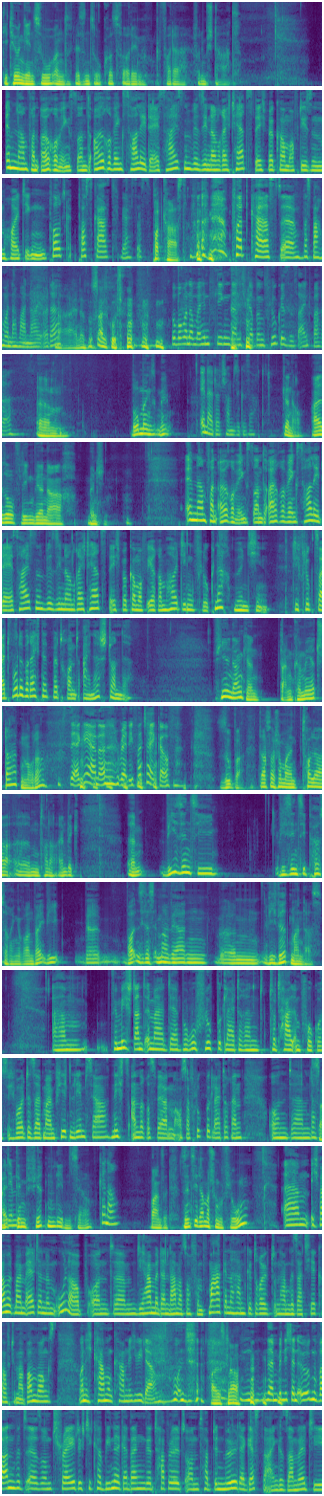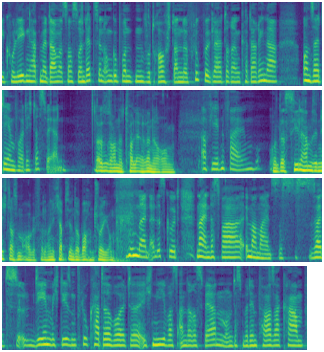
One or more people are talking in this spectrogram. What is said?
die Türen gehen zu und wir sind so kurz vor dem, vor der, vor dem Start. Im Namen von Eurowings und Eurowings Holidays heißen wir Sie nun recht herzlich willkommen auf diesem heutigen Pod Podcast. Wie heißt das? Podcast. Podcast. Äh, was machen wir nochmal neu, oder? Nein, das ist alles gut. Wo wollen wir nochmal hinfliegen dann? Ich glaube, im Flug ist es einfacher. ähm, wo Innerdeutsch haben Sie gesagt. genau. Also fliegen wir nach München. Im Namen von Eurowings und Eurowings Holidays heißen wir Sie nun recht herzlich willkommen auf Ihrem heutigen Flug nach München. Die Flugzeit wurde berechnet mit rund einer Stunde. Vielen Dank, Jan. Dann können wir jetzt starten, oder? Sehr gerne. Ready for Takeoff. Super. Das war schon mal ein toller, ähm, toller Einblick. Ähm, wie sind Sie, wie sind Sie Purserin geworden? Wie äh, wollten Sie das immer werden? Ähm, wie wird man das? Ähm, für mich stand immer der Beruf Flugbegleiterin total im Fokus. Ich wollte seit meinem vierten Lebensjahr nichts anderes werden außer Flugbegleiterin und ähm, das Seit mit dem, dem vierten Lebensjahr. genau. Wahnsinn. Sind Sie damals schon geflogen? Ähm, ich war mit meinen Eltern im Urlaub und ähm, die haben mir dann damals noch fünf Mark in der Hand gedrückt und haben gesagt, hier kauft ihr mal Bonbons. Und ich kam und kam nicht wieder. Und Alles klar. dann bin ich dann irgendwann mit äh, so einem Tray durch die Kabine dann getappelt und habe den Müll der Gäste eingesammelt. Die Kollegen hatten mir damals noch so ein Lätzchen umgebunden, wo drauf stand Flugbegleiterin Katharina. Und seitdem wollte ich das werden. Das ist auch eine tolle Erinnerung. Auf jeden Fall. Und das Ziel haben Sie nicht aus dem Auge verloren. Ich habe Sie unterbrochen, Entschuldigung. Nein, alles gut. Nein, das war immer meins. Das ist, seitdem ich diesen Flug hatte, wollte ich nie was anderes werden. Und das mit dem Pörser kam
